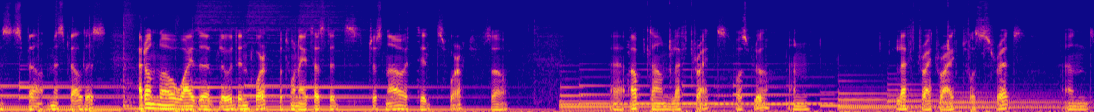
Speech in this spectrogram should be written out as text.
misspell misspelled this. I don't know why the blue didn't work, but when I tested just now, it did work. So uh, up, down, left, right was blue, and left, right, right was red, and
